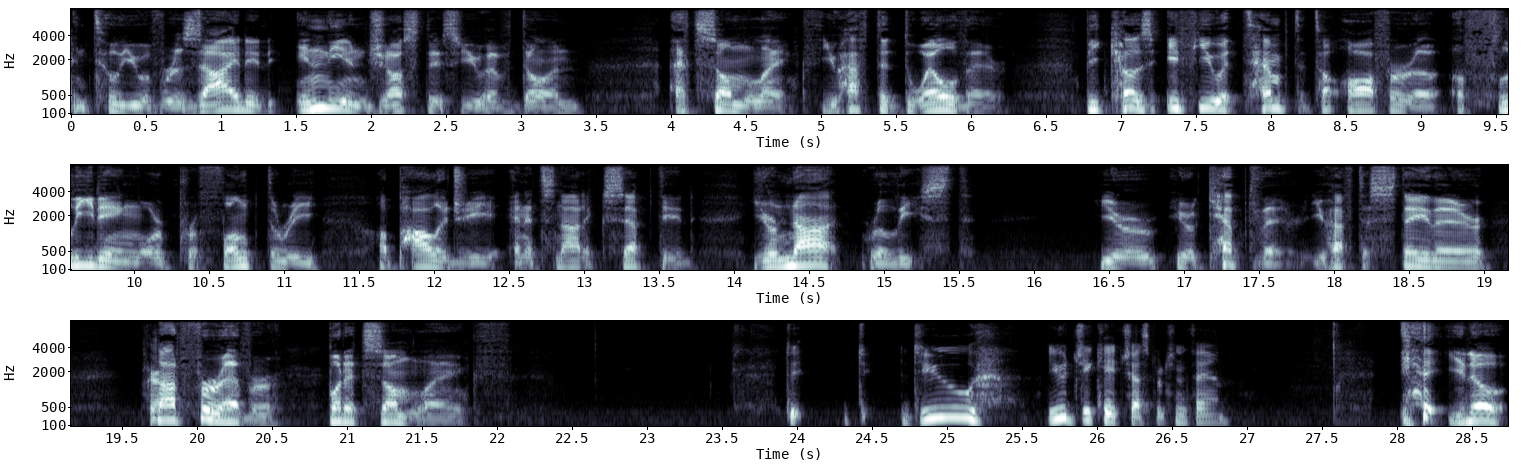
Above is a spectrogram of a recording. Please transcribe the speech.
until you have resided in the injustice you have done at some length. You have to dwell there. Because if you attempt to offer a, a fleeting or perfunctory apology and it's not accepted, you're not released. You're you're kept there. You have to stay there, not forever, but at some length. Do, do, do you are you a G.K. Chesterton fan? you know,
